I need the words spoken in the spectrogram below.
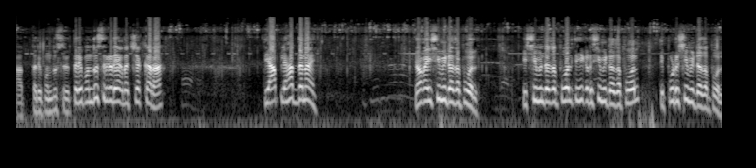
आता तरी पण दुसरी तरी पण दुसरीकडे एकदा चेक करा. ती आपल्या हद्द नाही. ह्यो काही शिमिटाचा पोल. ही शिमिटाचा पोल ती इकडे शिमिटाचा पोल ती पुढे शिमिटाचा पोल.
